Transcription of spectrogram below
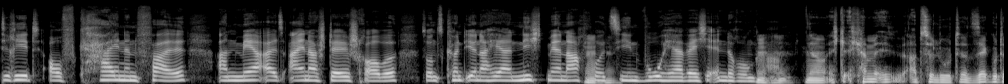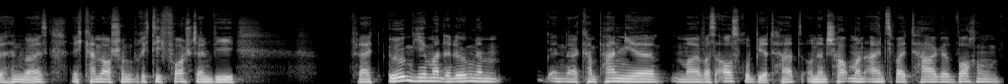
dreht auf keinen Fall an mehr als einer Stellschraube, sonst könnt ihr nachher nicht mehr nachvollziehen, woher welche Änderungen kamen. Mhm. Ja, ich, ich kann mir absolut, sehr guter Hinweis. Ich kann mir auch schon richtig vorstellen, wie vielleicht irgendjemand in irgendeinem in der Kampagne mal was ausprobiert hat und dann schaut man ein, zwei Tage, Wochen,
